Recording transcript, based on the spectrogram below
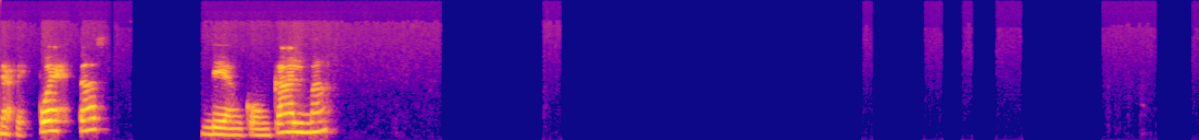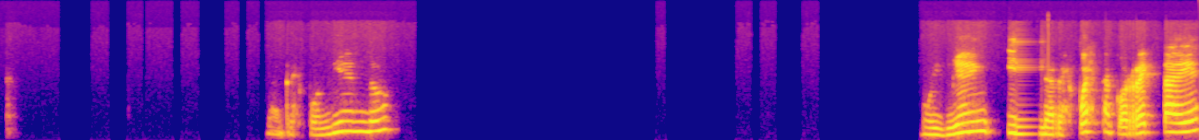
las respuestas. Lean con calma. Van respondiendo. Muy bien, y la respuesta correcta es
